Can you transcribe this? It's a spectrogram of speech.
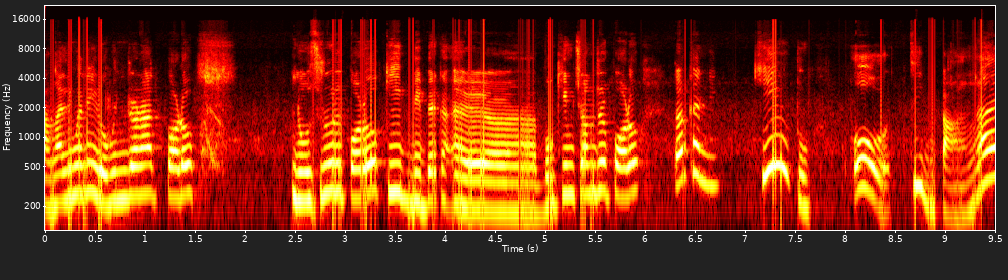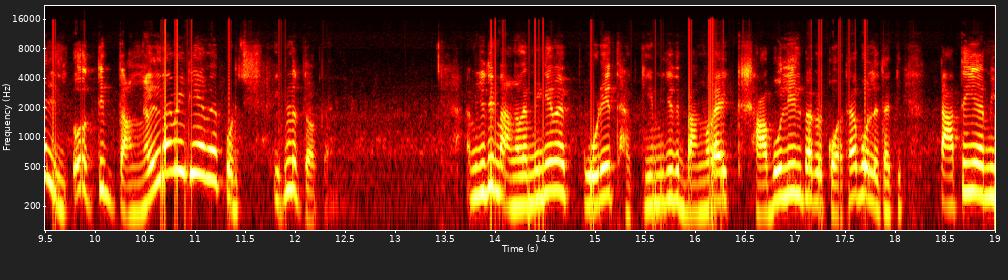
বাঙালি মানে রবীন্দ্রনাথ পড়ো, নজরুল পড়ো, কি বিবেক বঙ্কিমচন্দ্র পড়ো, দরকার নেই। কিন্তু, ও, তুই বাঙালি, ও, তুই বাংলা মিডিয়ামে পড়ছিস, এগুলো দরকার নেই। আমি যদি বাংলা মিডিয়ামে পড়ে থাকি আমি যদি বাংলায় সাবলীলভাবে কথা বলে থাকি তাতেই আমি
